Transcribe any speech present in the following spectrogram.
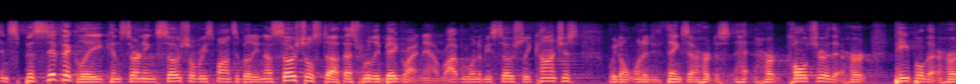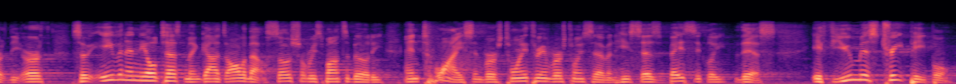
and specifically concerning social responsibility. Now, social stuff, that's really big right now, right? We want to be socially conscious. We don't want to do things that hurt, hurt culture, that hurt people, that hurt the earth. So, even in the Old Testament, God's all about social responsibility. And twice in verse 23 and verse 27, he says basically this If you mistreat people,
